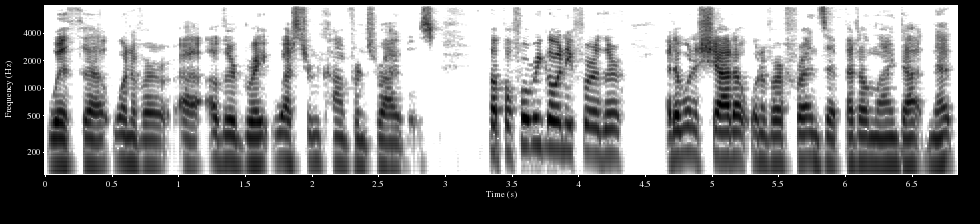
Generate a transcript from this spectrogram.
with uh, one of our uh, other great Western Conference rivals. But before we go any further, I don't want to shout out one of our friends at betonline.net.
